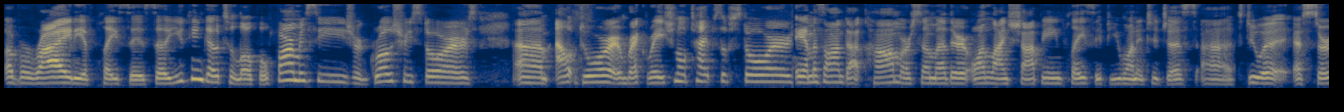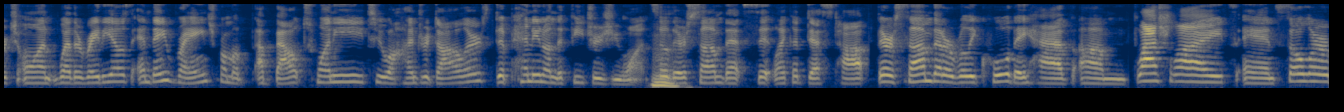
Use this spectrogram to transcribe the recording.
a variety of places. So you can go to local pharmacies, your grocery stores, um, outdoor and recreational types of stores, Amazon.com or some other online shopping place if you wanted to just uh, do a, a, search on weather radios. And they range from a, about twenty to hundred dollars, depending on the features you want. Mm. So hmm. there's some that sit like a desktop. There are some that are really cool. They have um, flashlights and solar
